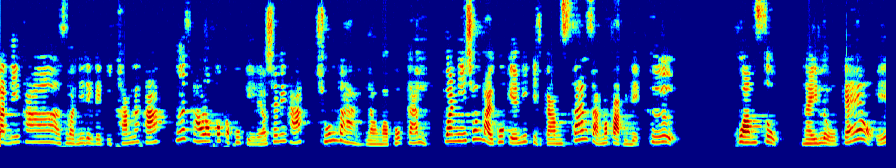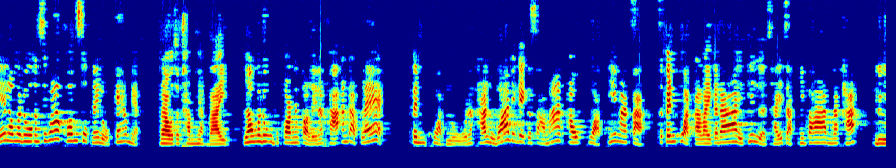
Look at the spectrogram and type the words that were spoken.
วัสดีค่ะ สวัสดีเด็กๆ อีกครั้งนะคะ เมื่อเช้าเราพบกับครูเก๋แล้วใช่ไหมคะ ช่วงบ่ายเรามาพบกัน วันนี้ช่วงบ่ายครูเก๋มีกิจกรรมสร้างสรรค์มาฝากเด็กๆคือ ความสุขในโหลแก้ว เอ๊ะเรามาดูกันสิว่าความสุขในโหลแก้วเนี่ย เราจะทำอย่างไร เรามาดูอุปกรณ์กันก่อนเลยนะคะ อันดับแรกเป็นขวดโหลนะคะ หรือว่าเด็กๆจะสามารถเอาขวดที่มาจากจะเป็นขวดอะไรก็ได้ที่เหลือใช้จากที่บ้านนะคะ หรือ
